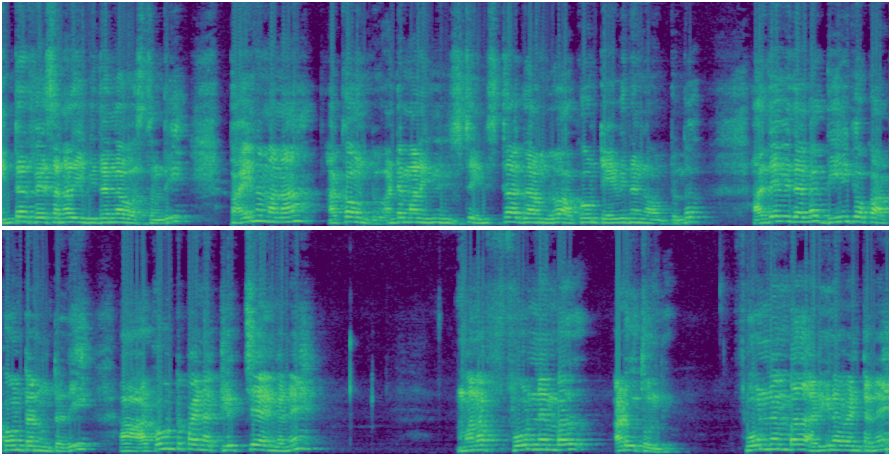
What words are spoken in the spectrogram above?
ఇంటర్ఫేస్ అనేది ఈ విధంగా వస్తుంది. పైన మన అకౌంట్ అంటే మన ఇన్స్టా ఇన్స్టాగ్రామ్లో అకౌంట్ ఏ విధంగా ఉంటుందో అదే విధంగా దీనికి ఒక అకౌంట్ అని ఉంటుంది. ఆ అకౌంట్ పైన క్లిక్ చేయగానే మన ఫోన్ నెంబర్ అడుగుతుంది. ఫోన్ నెంబర్ అడిగిన వెంటనే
